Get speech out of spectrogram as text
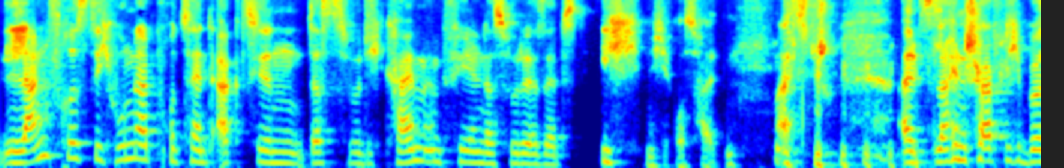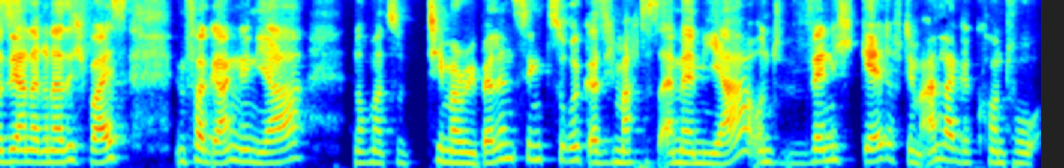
langfristig 100% Aktien, das würde ich keinem empfehlen. Das würde ja selbst ich nicht aushalten als, als leidenschaftliche Börsianerin. Also ich weiß, im vergangenen Jahr, nochmal zum Thema Rebalancing zurück, also ich mache das einmal im Jahr und wenn ich Geld auf dem Anlagekonto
